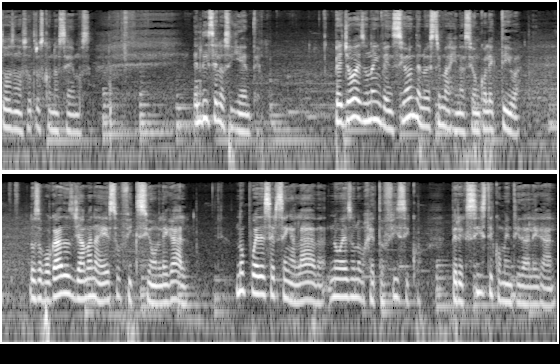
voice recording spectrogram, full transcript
Todos nosotros conocemos. Él dice lo siguiente, Peugeot es una invención de nuestra imaginación colectiva. Los abogados llaman a eso ficción legal. No puede ser señalada, no es un objeto físico, pero existe como entidad legal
